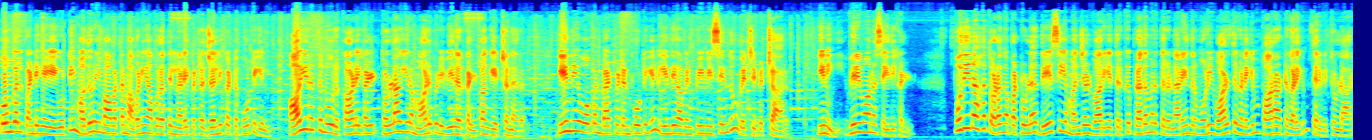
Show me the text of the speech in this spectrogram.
பொங்கல் பண்டிகையையொட்டி மதுரை மாவட்டம் அவனியாபுரத்தில் நடைபெற்ற ஜல்லிக்கட்டு போட்டியில் ஆயிரத்து நூறு காளைகள் தொள்ளாயிரம் மாடுபிடி வீரர்கள் பங்கேற்றனர். இந்திய ஓபன் பேட்மிண்டன் போட்டியில் இந்தியாவின் பி வி சிந்து வெற்றி பெற்றார். இனி விரிவான செய்திகள். புதிதாக தொடங்கப்பட்டுள்ள தேசிய மஞ்சள் வாரியத்திற்கு பிரதமர் திரு நரேந்திர மோடி வாழ்த்துகளையும் பாராட்டுகளையும் தெரிவித்துள்ளார்.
